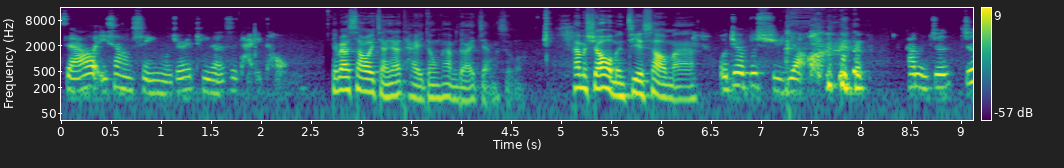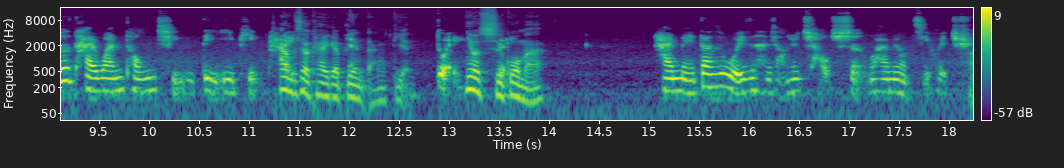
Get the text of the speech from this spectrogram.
只要一上新，我就会听的是台通。要不要稍微讲一下台东他们都在讲什么？他们需要我们介绍吗？我觉得不需要，他们就就是台湾通勤第一品牌他们不。是有开一个便当店，对，你有吃过吗？还没，但是我一直很想去朝圣，我还没有机会去。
